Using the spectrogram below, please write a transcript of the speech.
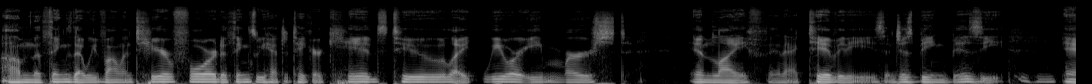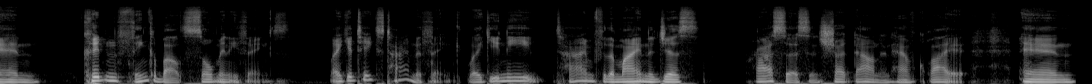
um, the things that we volunteer for, the things we had to take our kids to. Like we were immersed in life and activities and just being busy Mm-hmm. and couldn't think about so many things. Like it takes time to think. Like you need time for the mind to just process and shut down and have quiet. And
